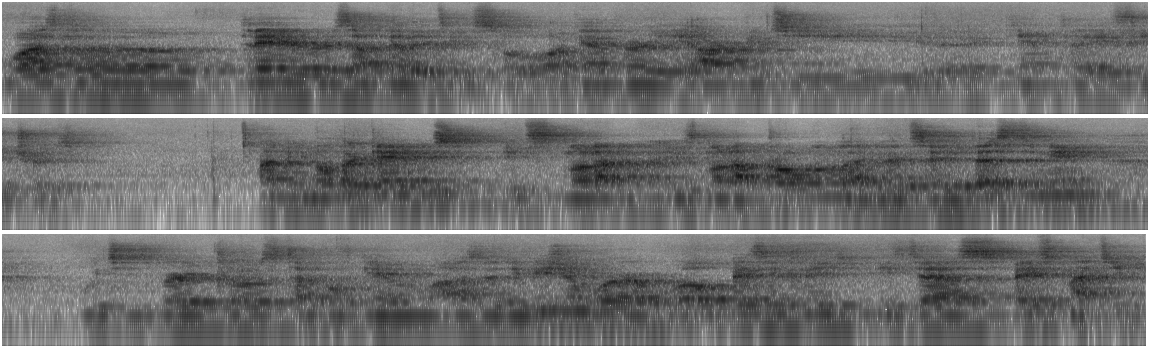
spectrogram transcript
was the player's ability. So again, very RPG uh, gameplay features. And in other games, it's not a, it's not a problem. Like let's say Destiny, which is very close type of game as the Division, where well, basically it's just space magic.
